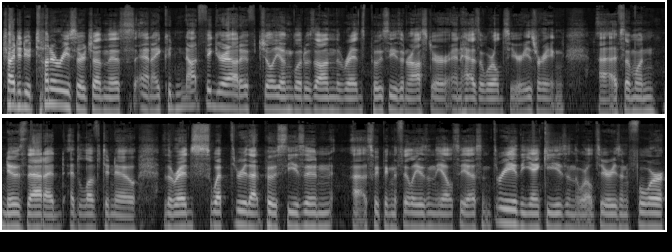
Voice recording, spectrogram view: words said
tried to do a ton of research on this, and I could not figure out if Joel Youngblood was on the Reds postseason roster and has a World Series ring. Uh, if someone knows that, I'd, I'd love to know. The Reds swept through that postseason, uh, sweeping the Phillies in the LCS in three, the Yankees in the World Series in four,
